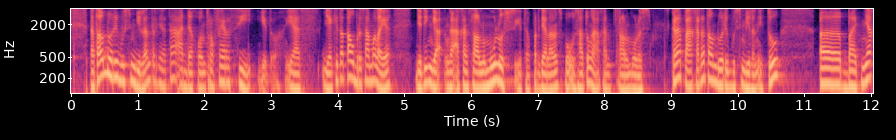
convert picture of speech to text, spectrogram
Nah tahun 2009 ternyata ada kontroversi gitu. Ya, ya kita tahu bersama lah ya. Jadi nggak nggak akan selalu mulus gitu. Perjalanan sebuah usaha itu nggak akan terlalu mulus. Kenapa? Karena tahun 2009 itu uh, banyak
